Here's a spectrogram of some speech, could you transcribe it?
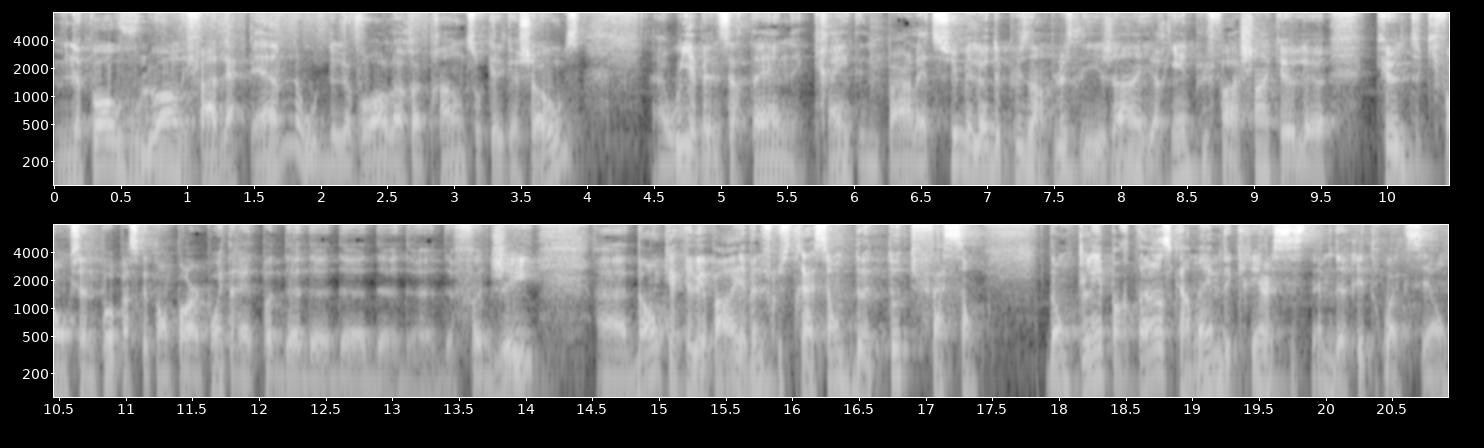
ne pas vouloir lui faire de la peine ou de le voir le reprendre sur quelque chose. Euh, oui, il y avait une certaine crainte et une peur là-dessus, mais là, de plus en plus, les gens, il n'y a rien de plus fâchant que le culte qui fonctionne pas parce que ton PowerPoint n'arrête pas de, de, de, de, de fudger. Euh, donc, à quelque part, il y avait une frustration de toute façon. Donc, l'importance quand même de créer un système de rétroaction,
